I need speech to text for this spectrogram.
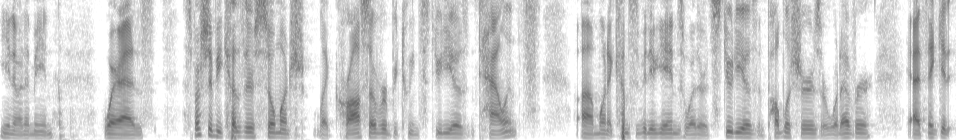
You know what I mean? Whereas, especially because there's so much like crossover between studios and talents um, when it comes to video games, whether it's studios and publishers or whatever, I think it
